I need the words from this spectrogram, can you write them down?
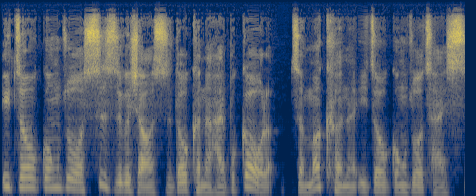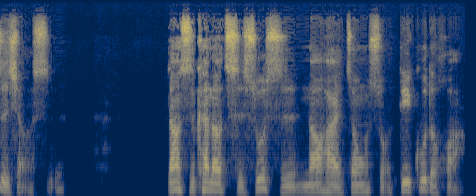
一周工作四十个小时都可能还不够了，怎么可能一周工作才四小时？当时看到此书时，脑海中所低估的话，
